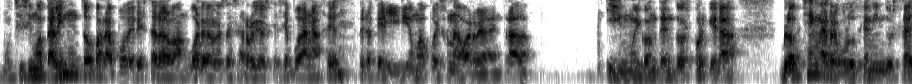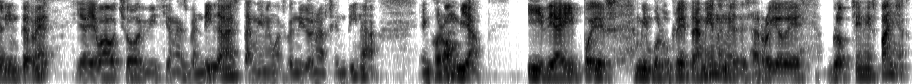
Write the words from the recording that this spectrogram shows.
muchísimo talento para poder estar a la vanguardia de los desarrollos que se puedan hacer, pero que el idioma pues, es una barrera de entrada. Y muy contentos porque era blockchain, la revolución industrial de Internet. Ya lleva ocho ediciones vendidas, también hemos vendido en Argentina, en Colombia. Y de ahí pues me involucré también en el desarrollo de blockchain España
